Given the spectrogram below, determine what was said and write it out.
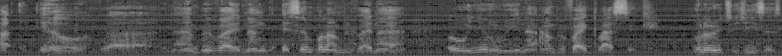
Uh, yo, uh, amplified, a simple amplified, oh, amplified classic. Glory to Jesus.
